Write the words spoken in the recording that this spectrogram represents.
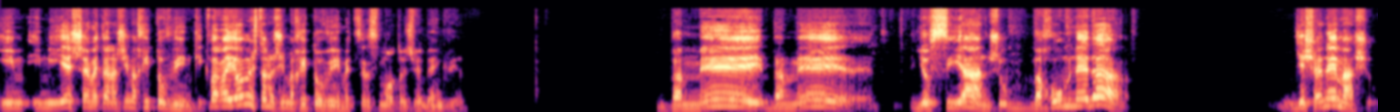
אם, אם יש שם את האנשים הכי טובים, כי כבר היום יש את האנשים הכי טובים אצל סמוטריץ' ובן גביר. במה, במה יוסיאן, שהוא בחור נהדר, ישנה משהו,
